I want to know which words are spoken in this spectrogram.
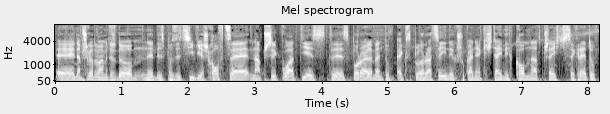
E, na przykład mamy też do dyspozycji wierzchowce. Na przykład jest e, sporo elementów eksploracyjnych, szukania jakichś tajnych komnat, przejść, sekretów.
